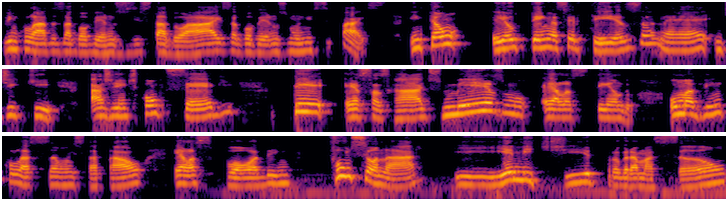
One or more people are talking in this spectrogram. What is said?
vinculadas a governos estaduais, a governos municipais. Então, eu tenho a certeza né, de que a gente consegue ter essas rádios, mesmo elas tendo uma vinculação estatal, elas podem funcionar e emitir programação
